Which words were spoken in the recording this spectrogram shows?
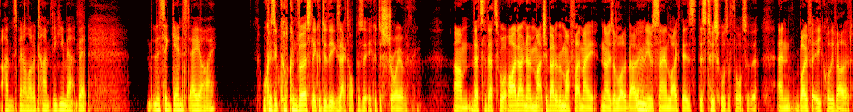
I haven't spent a lot of time thinking about, but that's against AI. Well, because it could, conversely it could do the exact opposite. It could destroy everything. Um, that's that's what I don't know much about it, but my flatmate knows a lot about it, and Mm. he was saying like there's there's two schools of thoughts of it, and both are equally valid.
